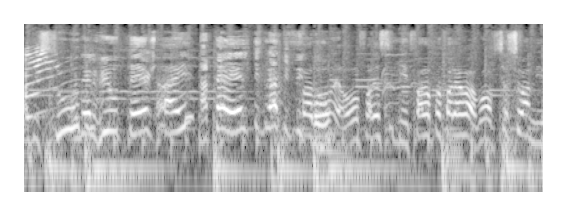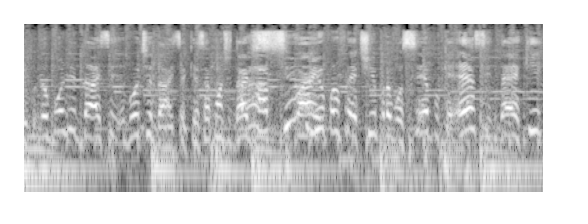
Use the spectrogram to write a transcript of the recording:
absurdo. Quando ele viu o texto, Aí até ele te gratificou. Falou, eu falei o seguinte, falou pra eu falei, ó, você é seu amigo, eu vou lhe dar esse, eu vou te dar isso aqui, essa quantidade de 5 Rapaz. mil panfletinhos pra você, porque essa ideia aqui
